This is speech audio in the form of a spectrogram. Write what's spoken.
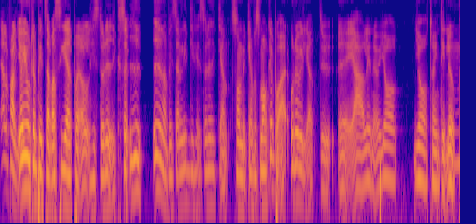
I alla fall, jag har gjort en pizza baserad på all historik. Så i, i den här pizzan ligger historiken som du kan få smaka på här. Och då vill jag att du eh, är ärlig nu. Jag, jag tar inte illa upp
